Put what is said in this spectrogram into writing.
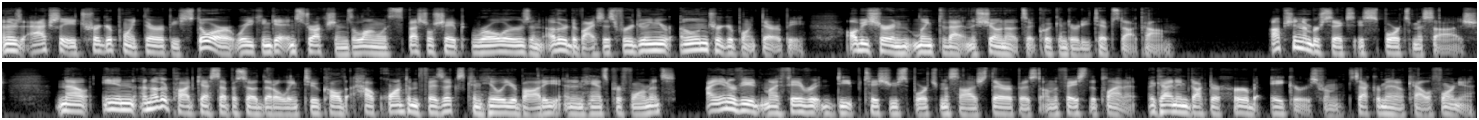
And there's actually a trigger point therapy store where you can get instructions along with special shaped rollers and other devices for doing your own trigger point therapy. I'll be sure and link to that in the show notes at quickanddirtytips.com. Option number six is sports massage. Now, in another podcast episode that I'll link to called How Quantum Physics Can Heal Your Body and Enhance Performance, I interviewed my favorite deep tissue sports massage therapist on the face of the planet, a guy named Dr. Herb Akers from Sacramento, California.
